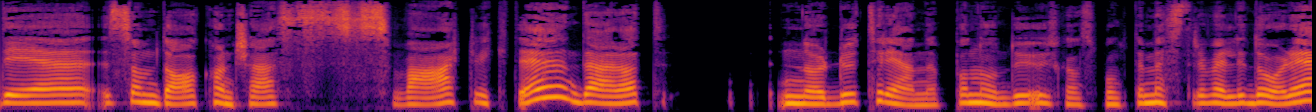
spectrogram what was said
det som da kanskje er svært viktig, det er at når du trener på noe du i utgangspunktet mestrer veldig dårlig,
